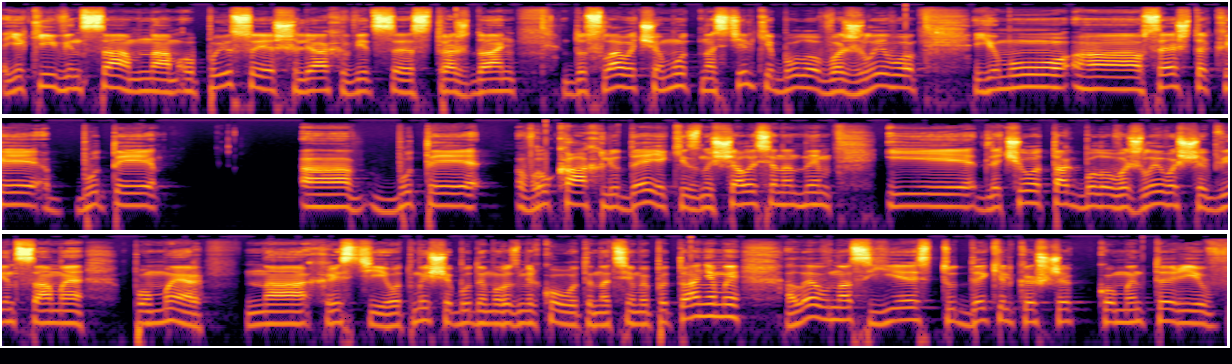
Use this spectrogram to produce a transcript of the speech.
який він сам нам описує, шлях від страждань до слави? Чому настільки було важливо йому все ж таки бути, бути в руках людей, які знущалися над ним, і для чого так було важливо, щоб він саме помер на хресті. От ми ще будемо розмірковувати над цими питаннями, але в нас є тут декілька ще коментарів.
